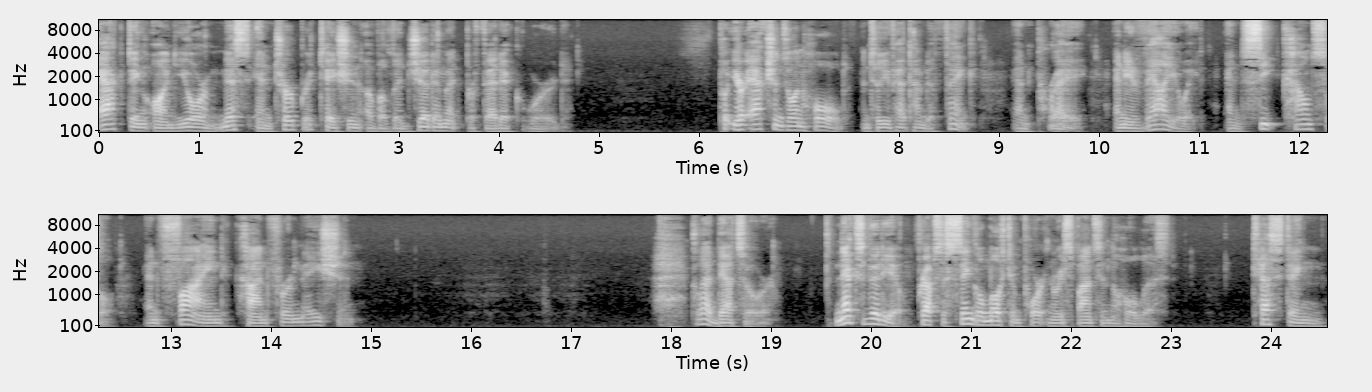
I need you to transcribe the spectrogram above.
acting on your misinterpretation of a legitimate prophetic word. Put your actions on hold until you've had time to think and pray and evaluate and seek counsel and find confirmation. Glad that's over. Next video, perhaps the single most important response in the whole list testing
